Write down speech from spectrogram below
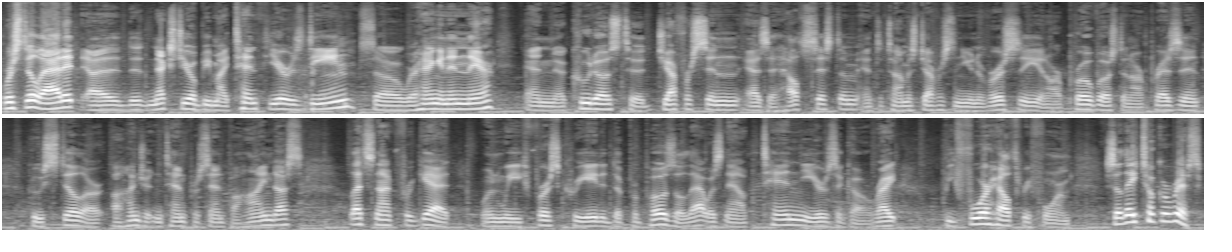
we're still at it. Uh, the next year will be my 10th year as dean, so we're hanging in there. And uh, kudos to Jefferson as a health system and to Thomas Jefferson University and our provost and our president, who still are 110% behind us. Let's not forget when we first created the proposal, that was now 10 years ago, right? Before health reform. So they took a risk.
